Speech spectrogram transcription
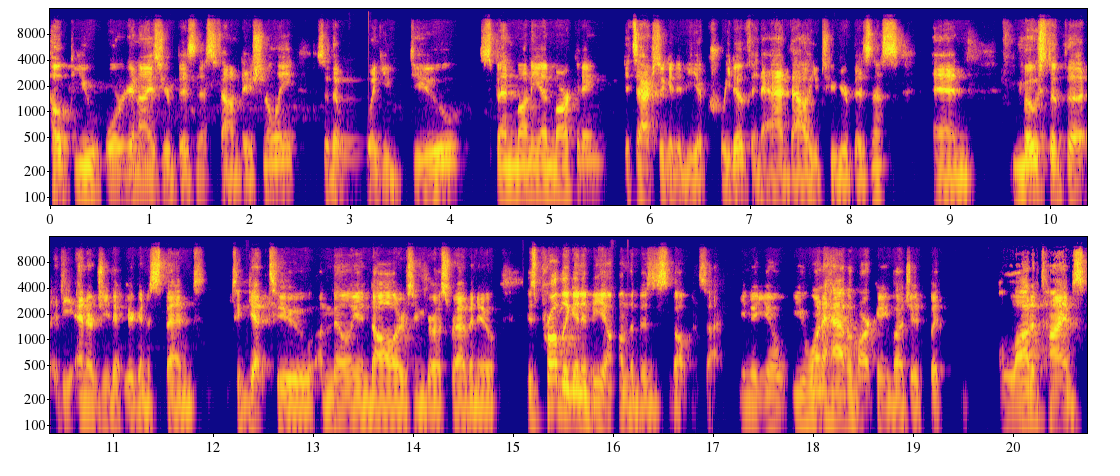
help you organize your business foundationally so that when you do spend money on marketing, it's actually going to be accretive and add value to your business. And most of the the energy that you're going to spend to get to a million dollars in gross revenue is probably going to be on the business development side. You know, you know, you want to have a marketing budget, but a lot of times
